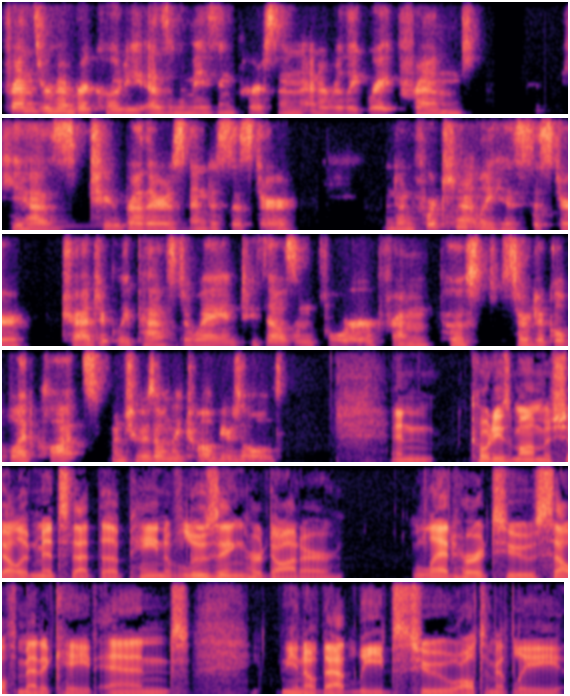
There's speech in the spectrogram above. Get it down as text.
Friends remember Cody as an amazing person and a really great friend. He has two brothers and a sister. And unfortunately, his sister tragically passed away in 2004 from post surgical blood clots when she was only 12 years old. And Cody's mom, Michelle, admits that the pain of losing her daughter led her to self medicate and you know that leads to ultimately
